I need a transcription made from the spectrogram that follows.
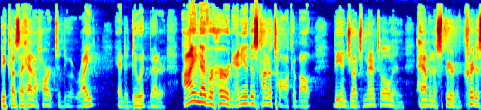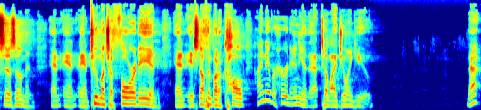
because I had a heart to do it right and to do it better. I never heard any of this kind of talk about being judgmental and having a spirit of criticism and and, and, and too much authority and, and it's nothing but a cult. I never heard any of that till I joined you. That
